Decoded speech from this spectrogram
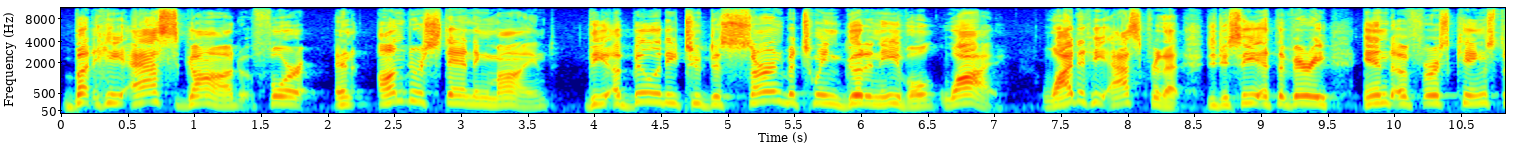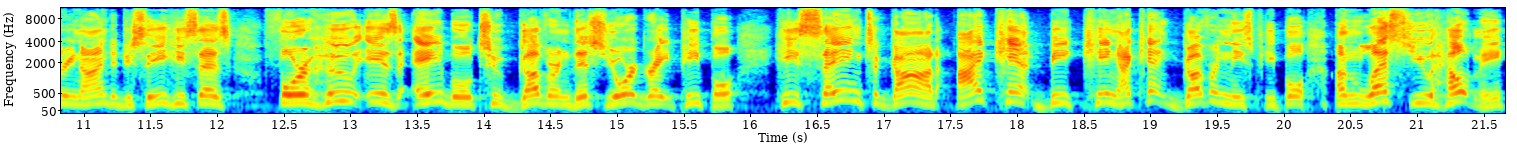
but he asked God for an understanding mind, the ability to discern between good and evil. Why? Why did he ask for that? Did you see at the very end of 1 Kings 3 9? Did you see? He says, For who is able to govern this your great people? He's saying to God, I can't be king. I can't govern these people unless you help me.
